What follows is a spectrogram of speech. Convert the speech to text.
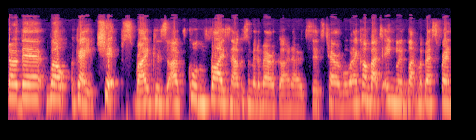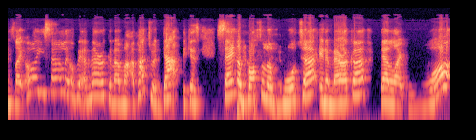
So they're well, okay, chips, right? Because I've called them fries now because I'm in America. I know it's it's terrible. When I come back to England, like my best friend's like, "Oh, you sound a little bit American." I'm like, I've had to adapt because saying a bottle of water in America, they're like, "What?"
